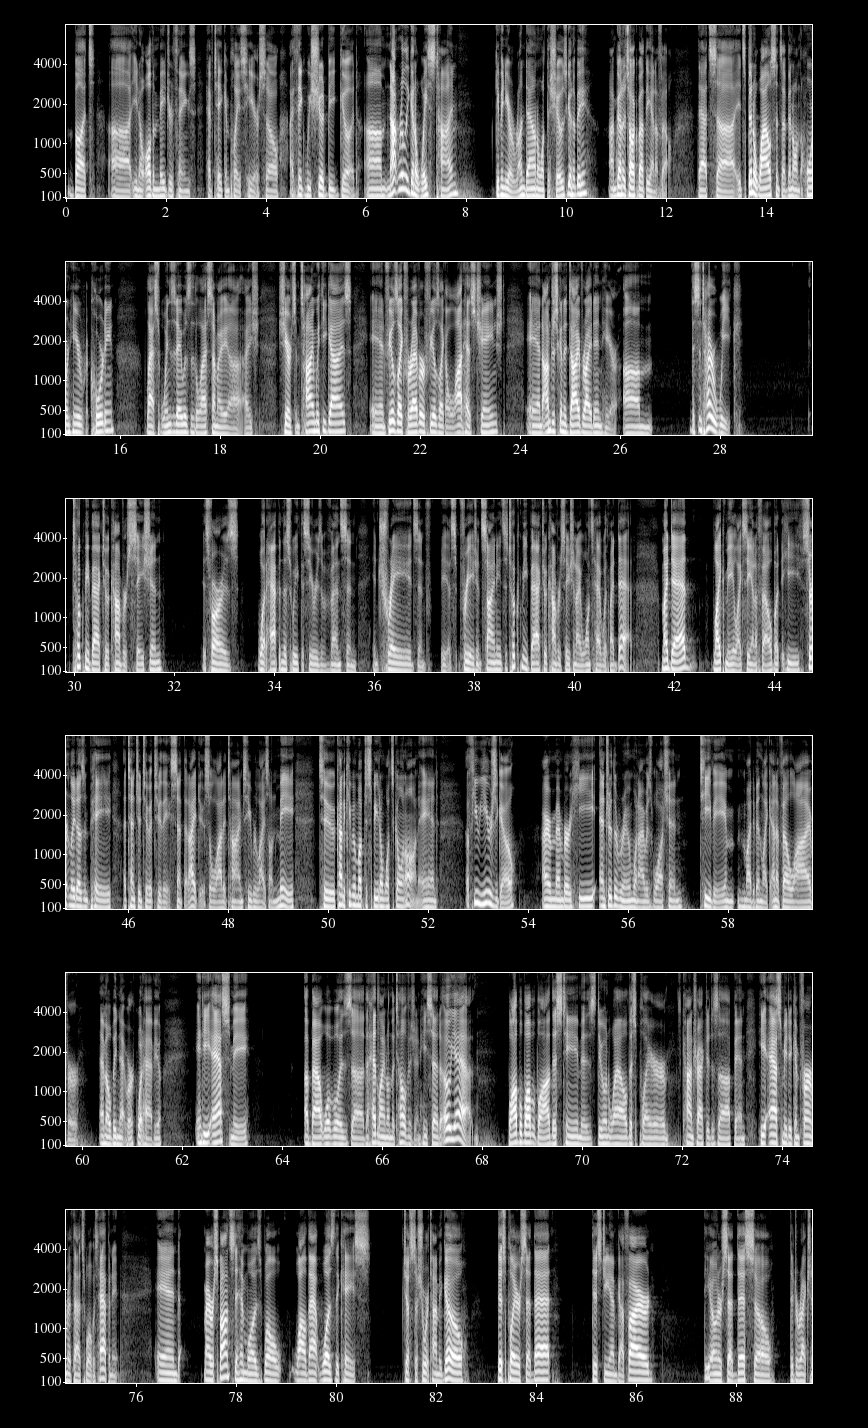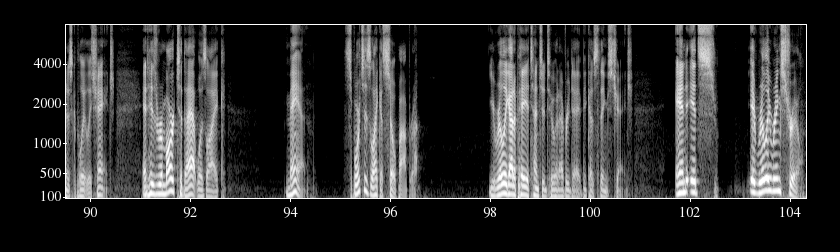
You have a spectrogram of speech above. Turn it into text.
but uh, you know all the major things have taken place here. So I think we should be good. Um, not really going to waste time giving you a rundown on what the show's going to be. I'm going to talk about the NFL. That's uh, it's been a while since I've been on the horn here recording. Last Wednesday was the last time I uh, I sh- shared some time with you guys, and feels like forever. Feels like a lot has changed, and I'm just going to dive right in here. Um, this entire week took me back to a conversation as far as what happened this week, the series of events and in trades and yes, free agent signings. It took me back to a conversation I once had with my dad. My dad, like me, likes the NFL, but he certainly doesn't pay attention to it to the extent that I do. So a lot of times he relies on me to kind of keep him up to speed on what's going on. And a few years ago, I remember he entered the room when I was watching TV. Might have been like NFL Live or MLB Network, what have you. And he asked me about what was uh, the headline on the television. He said, "Oh yeah, blah blah blah blah blah. This team is doing well. This player contracted is up." And he asked me to confirm if that's what was happening. And my response to him was, "Well, while that was the case just a short time ago, this player said that. This GM got fired. The owner said this, so the direction has completely changed." And his remark to that was like, man, sports is like a soap opera. You really got to pay attention to it every day because things change. And it's it really rings true.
